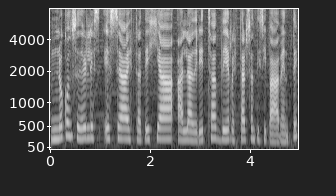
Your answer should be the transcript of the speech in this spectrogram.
no concederles esa estrategia a la derecha de restarse anticipadamente,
